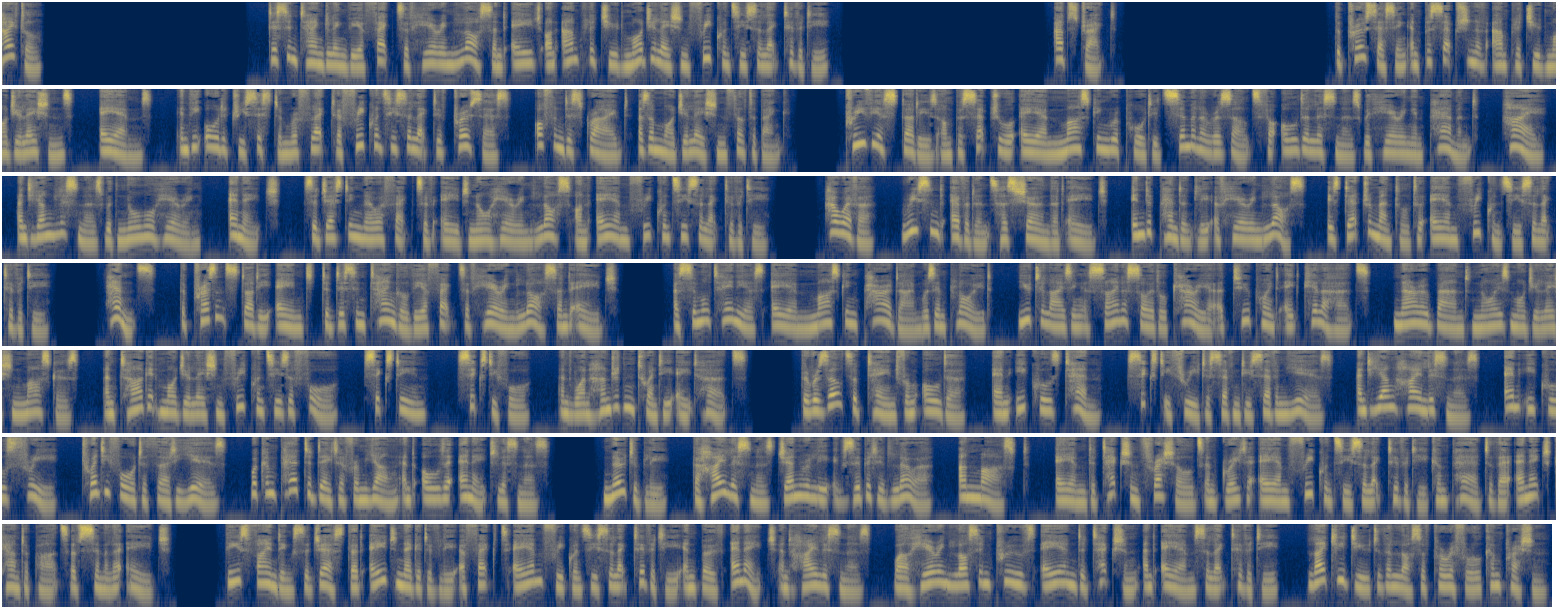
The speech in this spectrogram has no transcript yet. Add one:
Title Disentangling the effects of hearing loss and age on amplitude modulation frequency selectivity. Abstract The processing and perception of amplitude modulations, AMs, in the auditory system reflect a frequency selective process, often described as a modulation filter bank. Previous studies on perceptual AM masking reported similar results for older listeners with hearing impairment, HI, and young listeners with normal hearing, NH, suggesting no effects of age nor hearing loss on AM frequency selectivity. However, recent evidence has shown that age, independently of hearing loss, is detrimental to AM frequency selectivity. Hence, the present study aimed to disentangle the effects of hearing loss and age. A simultaneous AM masking paradigm was employed, utilizing a sinusoidal carrier at 2.8 kHz, narrowband noise modulation maskers, and target modulation frequencies of 4, 16, 64, and 128 Hz. The results obtained from older, n equals 10, 63 to 77 years, and young HI listeners, n equals 3, 24 to 30 years, were compared to data from young and older NH listeners. Notably, the HI listeners generally exhibited lower, unmasked, AM detection thresholds and greater AM frequency selectivity compared to their NH counterparts of similar age. These findings suggest that age negatively affects AM frequency selectivity in both NH and HI listeners, while hearing loss improves AM detection and AM selectivity, likely due to the loss of peripheral compression.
